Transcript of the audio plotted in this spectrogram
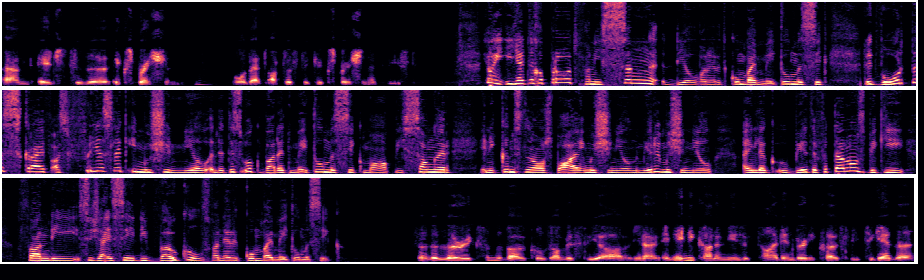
um, edge to the expression, mm. or that artistic expression at least. Ja, jy het nou gepraat van die sing deel wanneer dit kom by metal musiek. Dit word beskryf as vreeslik emosioneel en dit is ook wat dit metal musiek maak. Die sanger en die kunstenaars baie emosioneel, meer emosioneel eintlik hoe beter. Vertel ons bietjie van die soos jy sê die vocals wanneer dit kom by metal musiek. So the lyrics and the vocals obviously are, you know, in any kind of music tied in very closely together.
